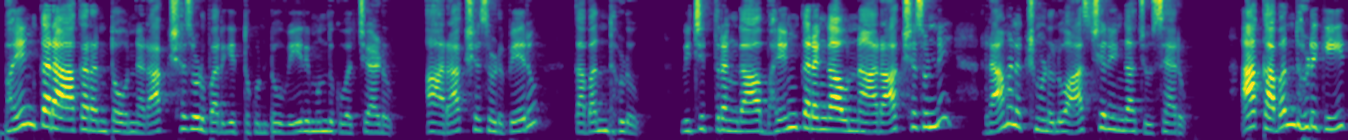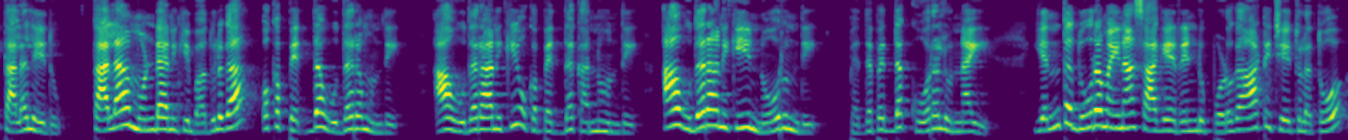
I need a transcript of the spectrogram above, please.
భయంకర ఆకారంతో ఉన్న రాక్షసుడు పరిగెత్తుకుంటూ వీరి ముందుకు వచ్చాడు. ఆ రాక్షసుడు పేరు కబంధుడు. విచిత్రంగా భయంకరంగా ఉన్న ఆ రాక్షసుణ్ణి రామలక్ష్మణులు ఆశ్చర్యంగా చూశారు. ఆ కబంధుడికి తల లేదు. తల మొండానికి బదులుగా ఒక పెద్ద ఉదరం ఉంది. ఆ ఉదరానికి ఒక పెద్ద కన్ను ఉంది. ఆ ఉదరానికి నోరుంది. పెద్ద పెద్ద కూరలున్నాయి. ఎంత దూరమైనా సాగే రెండు పొడుగాటి చేతులతో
